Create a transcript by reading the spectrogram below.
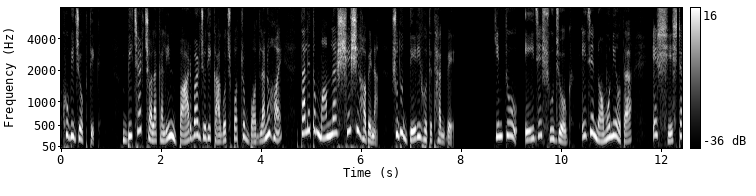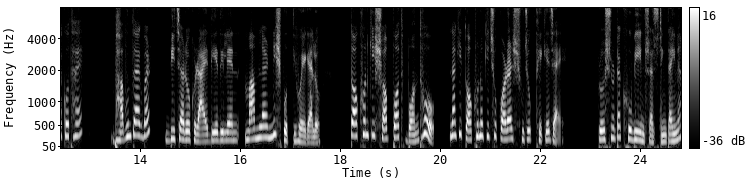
খুবই যৌক্তিক। বিচার চলাকালীন বারবার যদি কাগজপত্র বদলানো হয়, তাহলে তো মামলার শেষই হবে না, শুধু দেরি হতে থাকবে। কিন্তু এই যে সুযোগ, এই যে নমনীয়তা, এর শেষটা কোথায়? ভাবুন তো একবার, বিচারক রায় দিয়ে দিলেন, মামলার নিষ্পত্তি হয়ে গেল। তখন কি সব পথ বন্ধ, নাকি তখনও কিছু করার সুযোগ থেকে যায়? প্রশ্নটা খুবই ইন্টারেস্টিং তাই না?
